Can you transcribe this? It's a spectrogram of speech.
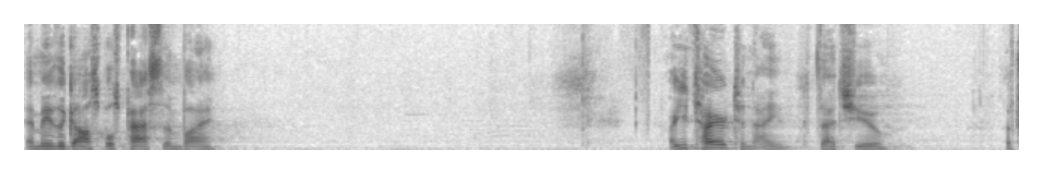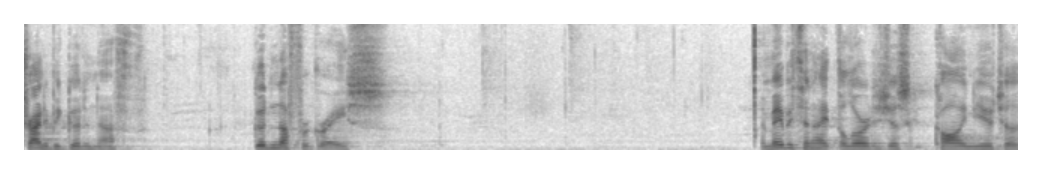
and maybe the gospel's passed them by. Are you tired tonight, if that's you, of trying to be good enough? Good enough for grace? And maybe tonight the Lord is just calling you to,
